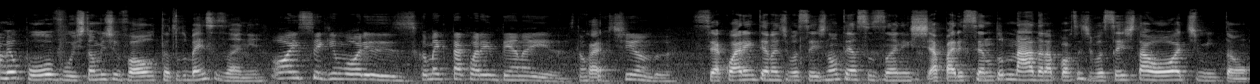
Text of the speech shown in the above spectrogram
meu povo, estamos de volta. Tudo bem, Suzane? Oi, seguimores. Como é que tá a quarentena aí? Estão Qua- curtindo? Se a quarentena de vocês não tem a Suzane aparecendo do nada na porta de vocês, está ótimo, então.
